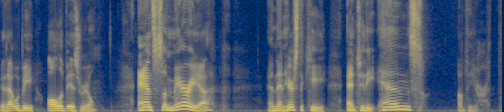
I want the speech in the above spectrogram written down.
okay, that would be all of Israel, and Samaria, and then here's the key, and to the ends of the earth.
